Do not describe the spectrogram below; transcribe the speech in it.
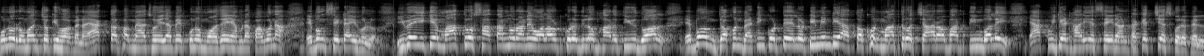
কোনো রোমাঞ্চকই হবে না। একতরফা ম্যাচ হয়ে যাবে, কোনো মজাই আমরা পাবো না। এবং সেটাই হলো। ইউএইকে মাত্র সাতান্ন রানে অল আউট করে দিল ভারতীয় দল এবং যখন ব্যাটিং করতে এলো টিম ইন্ডিয়া, তখন মাত্র চার ওভার, তিন বলেই এক উইকেট হারিয়ে সেই রানটাকে চেস করে ফেলল।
